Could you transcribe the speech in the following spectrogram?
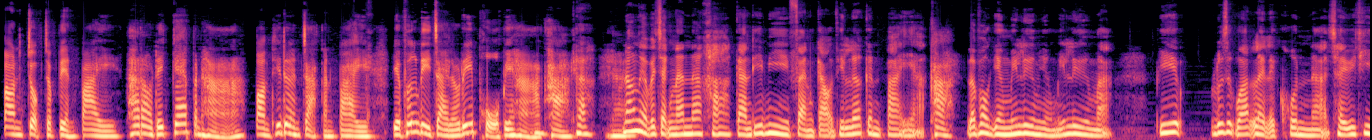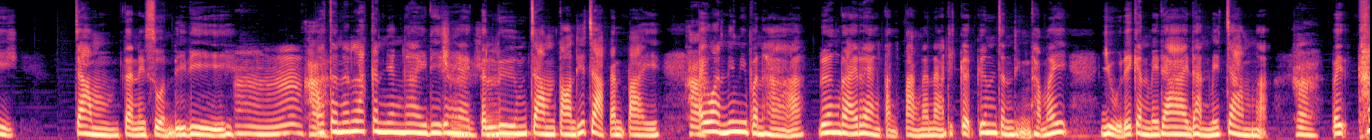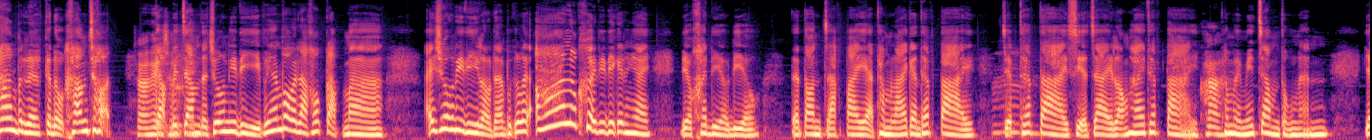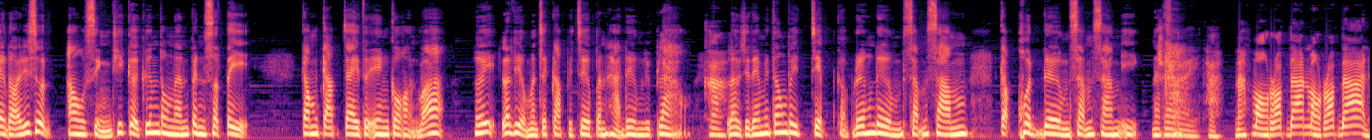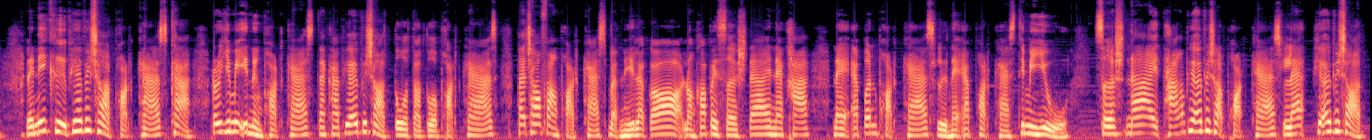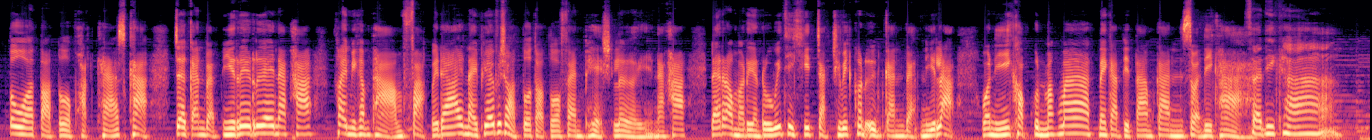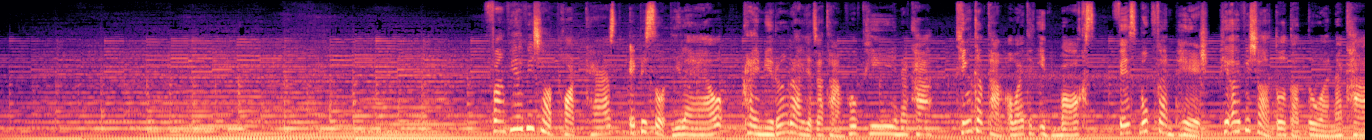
ตอนจบจะเปลี่ยนไป ถ้าเราได้แก้ปัญหาตอนที่เดินจากกันไป อย่าเพิ่งดีใจแล้วรีบโผล่ไปหาค่ะค่ะนะนอกเหนือไปจากนั้นนะคะ การที่มีแฟนเก่าที่เลิกกันไปอะค่ะ แล้วบอกยังไม่ลืมยังไม่ลืมอะพี่รู้สึกว่าหลาย ๆ คนนะใช้วิธี จำแต่ในส่วนดีอืมๆค่ะว่าตอนนั้นรักกันยังไงดีกันยังไงใช่แต่ใช่ลืมจำตอนที่จากกันไปค่ะไอ้วันที่มีปัญหาเรื่องร้ายแรงต่างๆ นานาที่เกิดขึ้นจนถึงทำให้อยู่ด้วยกันไม่ได้ ดันไม่จำอะค่ะไปข้ามไปเลยกระโดดข้ามช็อตใช่กลับไปใช่จำแต่ช่วงดีๆ เพราะฉะนั้นพอเวลาเขากลับมาไอ้ช่วงดีๆเหล่านั้นมันก็เลยอ๋อเราเคยดีๆกันยังไง เดี๋ยวค่ะเดียวเดียวแต่ตอนจากไปอะทำร้ายกันแทบตาย เจ็บแทบตาย เสียใจร้องไห้แทบตายค่ะทำไมไม่จำตรงนั้น อย่างน้อยที่สุดเอาสิ่งที่เกิดขึ้นตรงนั้นเป็นสติ กำกับใจตัวเองก่อนว่า เฮ้ยแล้วเดี๋ยวมันจะกลับไปเจอปัญหาเดิมหรือเปล่าค่ะเราจะได้ไม่ต้องไปเจ็บกับเรื่องเดิมซ้ำๆกับคนเดิมซ้ำๆอีกนะคะ ใช่ค่ะนะมองรอบด้านมองรอบด้าน และนี่คือพี่อ้อยพี่ฉอดพอดแคสต์ค่ะ เรายังมีอีกหนึ่งพอดแคสต์นะคะพี่อ้อยพี่ฉอดตัวต่อตัวพอดแคสต์ถ้าชอบฟังพอดแคสต์แบบนี้แล้วก็ลองเข้าไป search ได้นะคะใน Apple Podcast หรือในแอปพอดแคสต์ที่มีอยู่ search ได้ทั้งพี่อ้อยพี่ฉอดพอดแคสต์และพี่อ้อยพี่ฉอดตัวต่อตัวพอดแคสต์ค่ะ เจอกันแบบนี้เรื่อยๆนะคะ ใครมีคำถามฝากไปได้ในพี่อ้อยพี่ฉอดตัวต่อตัวแฟนเพจเลยนะคะและเรามาเรียนรู้วิธีคิดจากชีวิตคนอื่นกันแบบนี้ล่ะ วันนี้ขอบคุณมาก ๆ ในการติดตามกัน สวัสดีค่ะ สวัสดีค่ะฟังพี่อ้อยพี่ฉอดพอดแคสต์ episode ที่แล้ว ใครมีเรื่องราวอยากจะถามพวกพี่นะคะ ทิ้งคำถามเอาไว้ที่ inbox เฟซบุ๊กแฟนเพจพี่อ้อยพี่ฉอดตัวต่อตัวนะคะ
